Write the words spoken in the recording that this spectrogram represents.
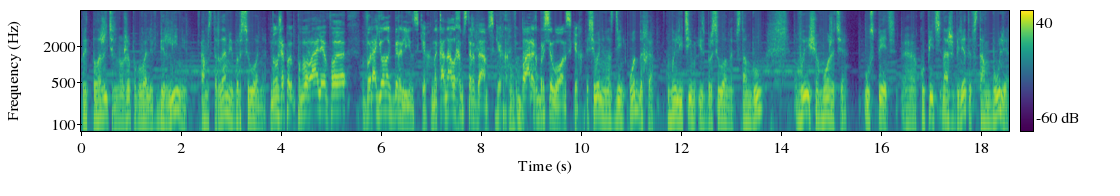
предположительно, уже побывали в Берлине, Амстердаме и Барселоне. Мы уже побывали в, в районах берлинских, на каналах амстердамских, в барах барселонских. Сегодня у нас день отдыха. Мы летим из Барселоны в Стамбул. Вы еще можете успеть э, купить наши билеты в Стамбуле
